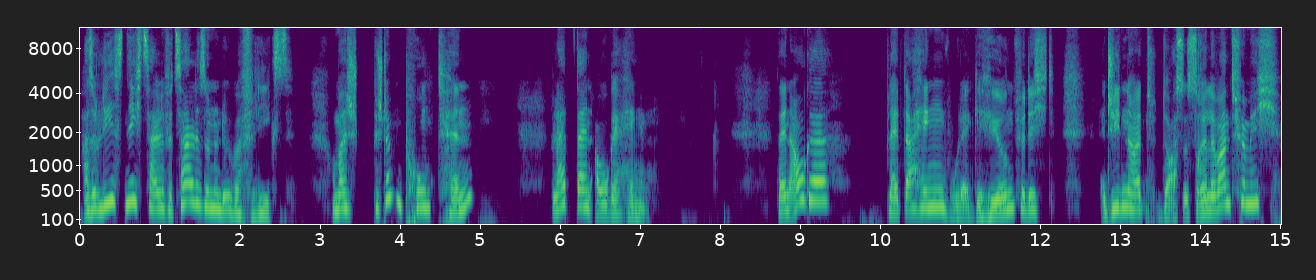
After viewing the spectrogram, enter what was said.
Also liest nicht Zeile für Zeile, sondern du überfliegst. Und bei bestimmten Punkten bleibt dein Auge hängen. Dein Auge bleibt da hängen, wo dein Gehirn für dich entschieden hat, das ist relevant für mich.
